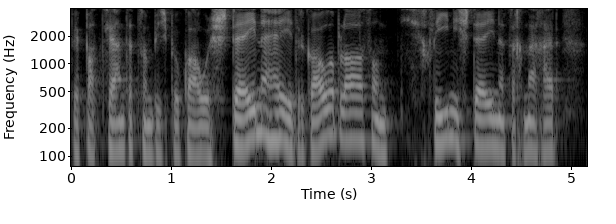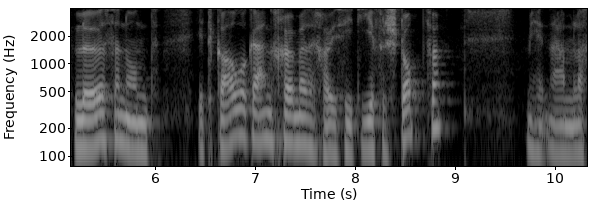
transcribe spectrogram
wenn Patienten zum Beispiel Gallensteine haben in der Gallenblase und die kleinen Steine sich nachher lösen und in die Gallengänge kommen, dann können sie die verstopfen. Man hat nämlich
